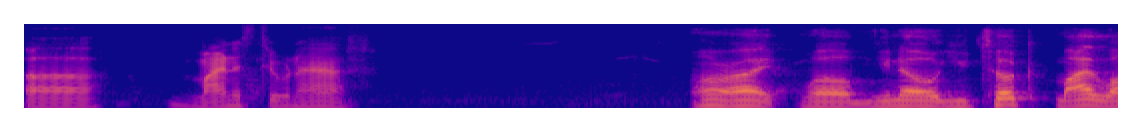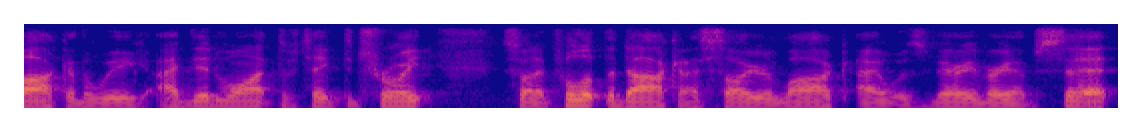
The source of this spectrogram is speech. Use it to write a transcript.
uh minus two and a half All right. Well, you know, you took my lock of the week. I did want to take Detroit. So I pulled up the doc and I saw your lock, I was very, very upset.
